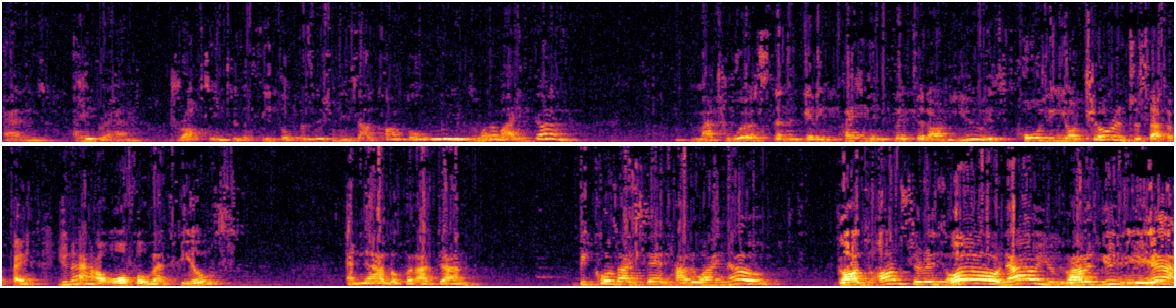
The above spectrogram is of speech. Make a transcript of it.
And Abraham drops into the fetal position. He says, I can't believe What have I done? Much worse than getting pain inflicted on you is your children to suffer pain. You know how awful that feels? And now look what I've done. Because I said, How do I know? God's answer is, Oh, now you've got it. You, yeah,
